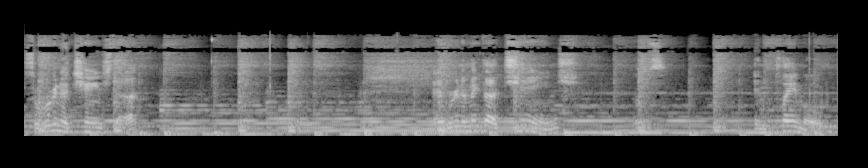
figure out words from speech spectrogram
So we're gonna change that. And we're gonna make that change oops, in play mode.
